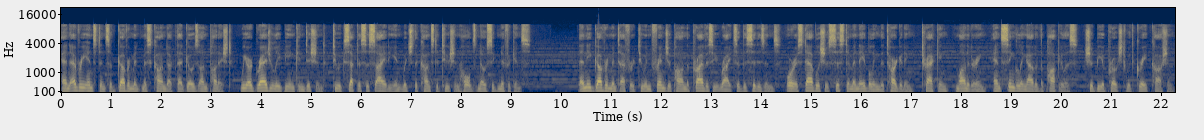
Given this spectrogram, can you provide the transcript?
and every instance of government misconduct that goes unpunished, we are gradually being conditioned to accept a society in which the Constitution holds no significance. Any government effort to infringe upon the privacy rights of the citizens or establish a system enabling the targeting, tracking, monitoring, and singling out of the populace should be approached with great caution.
